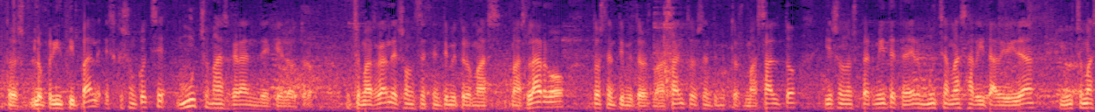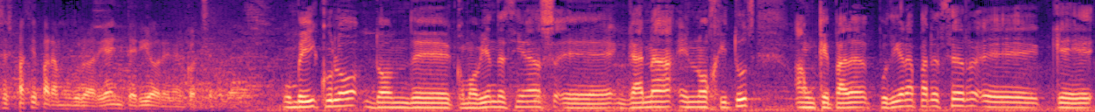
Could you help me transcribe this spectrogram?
Entonces, lo principal es que es un coche mucho más grande que el otro. Mucho más grande, es 11 centímetros más, más largo, 2 centímetros más ancho, 2 centímetros más alto, y eso nos permite tener mucha más habitabilidad y mucho más espacio para modularidad interior en el coche. Un vehículo donde, como bien decías, eh, gana en longitud, aunque pudiera parecer eh, que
